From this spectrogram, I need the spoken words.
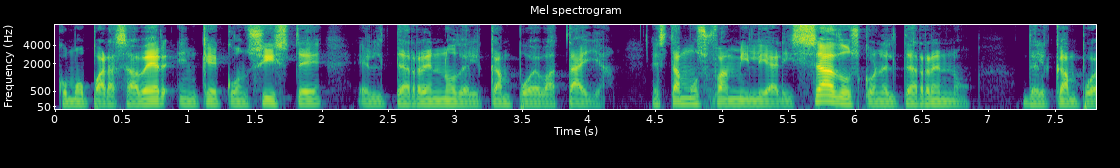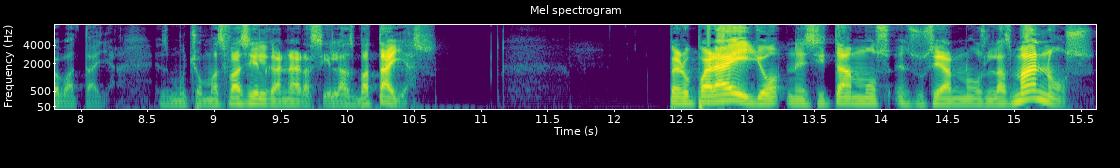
como para saber en qué consiste el terreno del campo de batalla. Estamos familiarizados con el terreno del campo de batalla. Es mucho más fácil ganar así las batallas. Pero para ello necesitamos ensuciarnos las manos.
